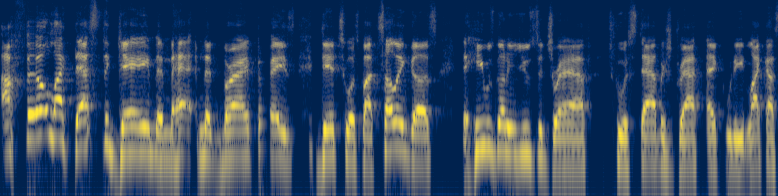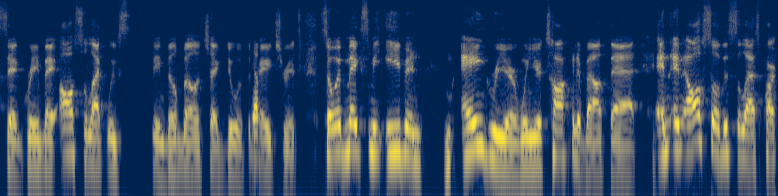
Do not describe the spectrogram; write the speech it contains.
I felt like that's the game that Matt that Brian Pace did to us by telling us that he was going to use the draft to establish draft equity. Like I said, Green Bay, also like we've seen Bill Belichick do with the Yep. Patriots. So it makes me even angrier when you're talking about that. And and also this is the last part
